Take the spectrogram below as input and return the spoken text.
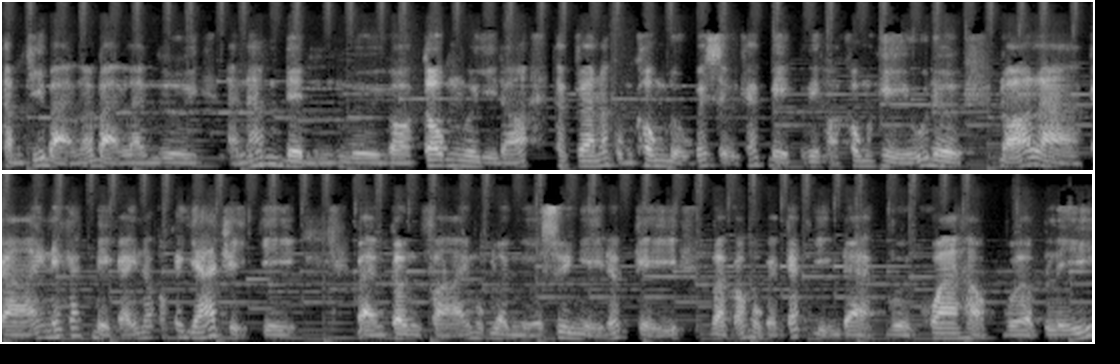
thậm chí bạn nói bạn là người à, Nam Định người Gò Công người gì đó thật ra nó cũng không đủ cái sự khác biệt vì họ không hiểu được đó là cái nét khác biệt ấy nó có cái giá trị gì. Bạn cần phải một lần nữa suy nghĩ rất kỹ và có một cái cách diễn đạt vừa khoa học vừa hợp lý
